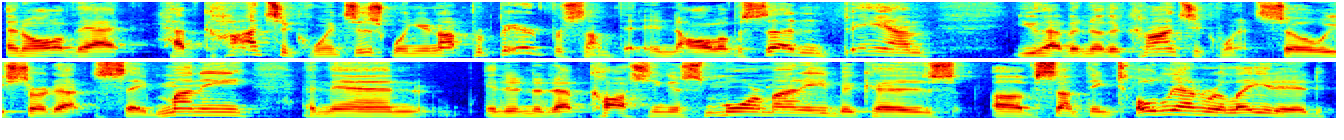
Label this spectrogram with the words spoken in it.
and all of that have consequences when you're not prepared for something. And all of a sudden, bam, you have another consequence. So we started out to save money, and then it ended up costing us more money because of something totally unrelated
